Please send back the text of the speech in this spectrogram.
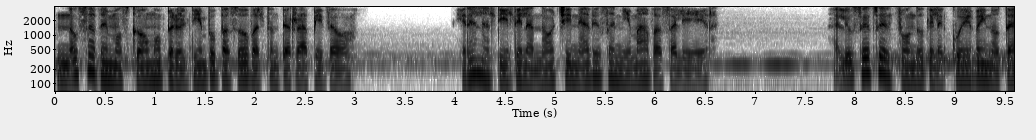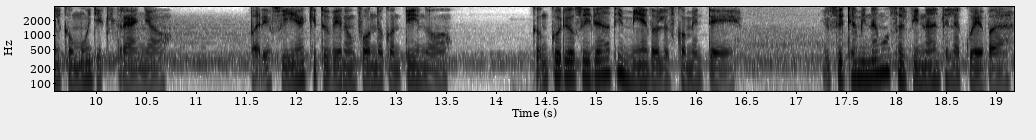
No sabemos cómo, pero el tiempo pasó bastante rápido. Eran las 10 de la noche y nadie se animaba a salir. Alucé el fondo de la cueva y noté algo muy extraño. Parecía que tuviera un fondo continuo. Con curiosidad y miedo les comenté. Si caminamos al final de la cueva,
